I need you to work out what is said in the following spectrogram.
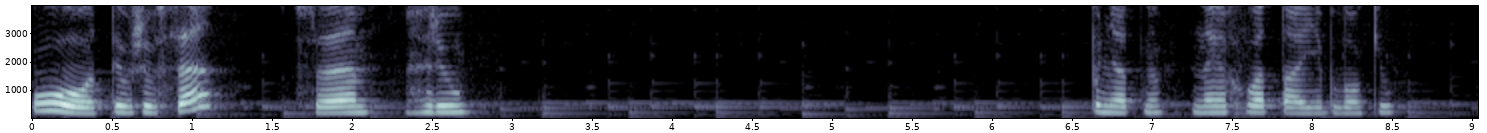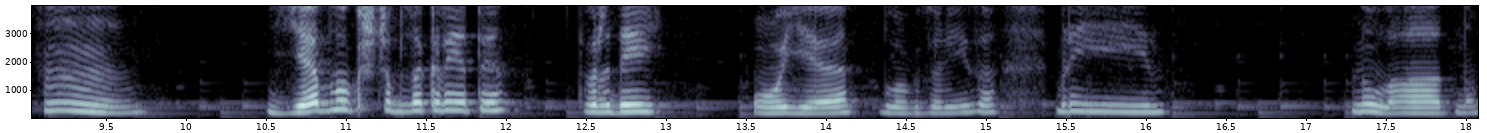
О, ти вже все? Все, грю. Понятно, не хватає блоків. Хм. Є блок, щоб закрити. Твердий. О, є, блок заліза. Блін. Ну ладно.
